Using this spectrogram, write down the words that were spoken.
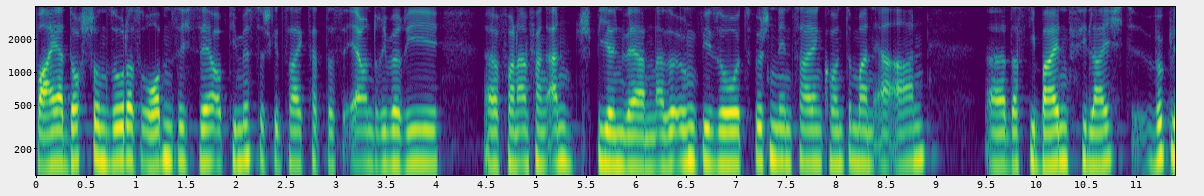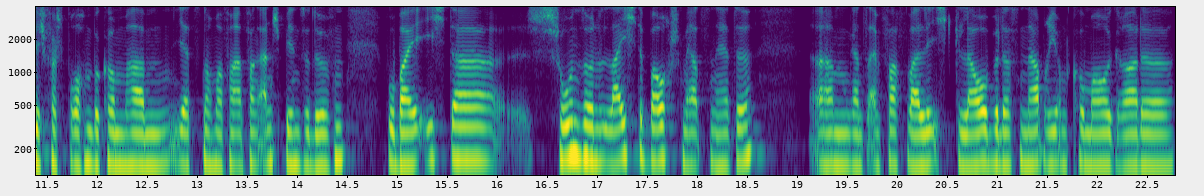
war ja doch schon so, dass Robben sich sehr optimistisch gezeigt hat, dass er und Ribery äh, von Anfang an spielen werden. Also irgendwie so zwischen den Zeilen konnte man erahnen, äh, dass die beiden vielleicht wirklich versprochen bekommen haben, jetzt nochmal von Anfang an spielen zu dürfen. Wobei ich da schon so leichte Bauchschmerzen hätte. Ähm, ganz einfach, weil ich glaube, dass Nabri und Komau gerade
